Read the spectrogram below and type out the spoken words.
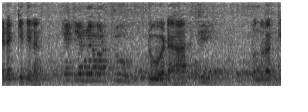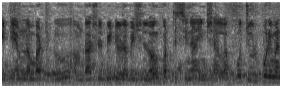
এটা কি দিলেন? কেটিএম নাম্বার টু টু এটা হ্যাঁ? বন্ধুরা কেটিএম নাম্বার টু আমরা আসলে ভিডিওটা বেশি লং করতেছি না ইনশাল্লাহ প্রচুর পরিমাণ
